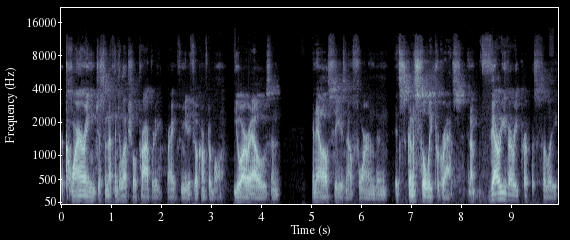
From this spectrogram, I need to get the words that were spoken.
acquiring just enough intellectual property, right, for me to feel comfortable. URLs and an LLC is now formed, and it's going to slowly progress. And I'm very, very purposefully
